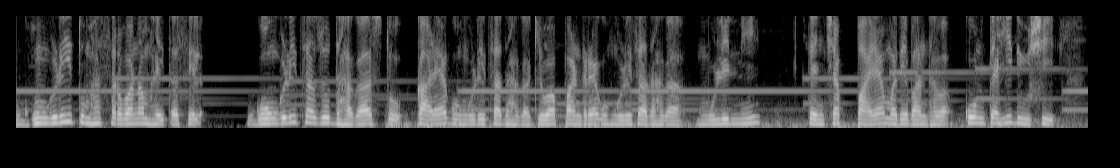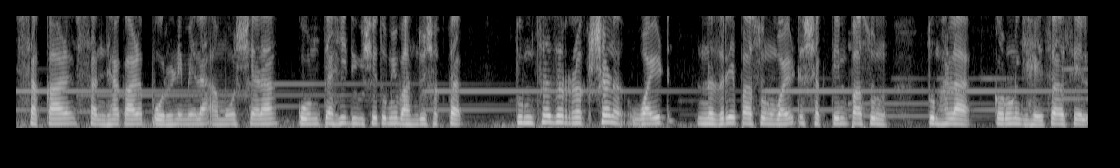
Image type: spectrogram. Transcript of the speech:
घोंगडी तुम्हा सर्वांना माहीत असेल. घोंगडीचा जो धागा असतो काळ्या घोंगडीचा धागा किंवा पांढऱ्या घोंगडीचा धागा मुलींनी त्यांच्या पायामध्ये बांधावा. कोणत्याही दिवशी सकाळ संध्याकाळ पौर्णिमेला अमावस्याला कोणत्याही दिवशी तुम्ही बांधू शकता. तुमचं जर रक्षण वाईट नजरेपासून वाईट शक्तींपासून तुम्हाला करून घ्यायचं असेल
